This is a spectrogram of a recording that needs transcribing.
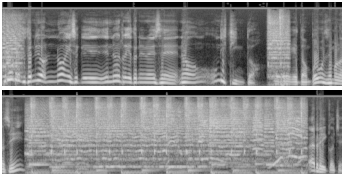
Pero un reggaetonero no es que no es reggaetonero ese, no, un distinto del reggaetón. ¿Podemos llamarlo así? Está rico, che.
